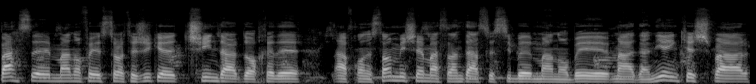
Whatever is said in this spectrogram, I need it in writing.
بحث منافع استراتژیک چین در داخل افغانستان میشه مثلا دسترسی به منابع معدنی این کشور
